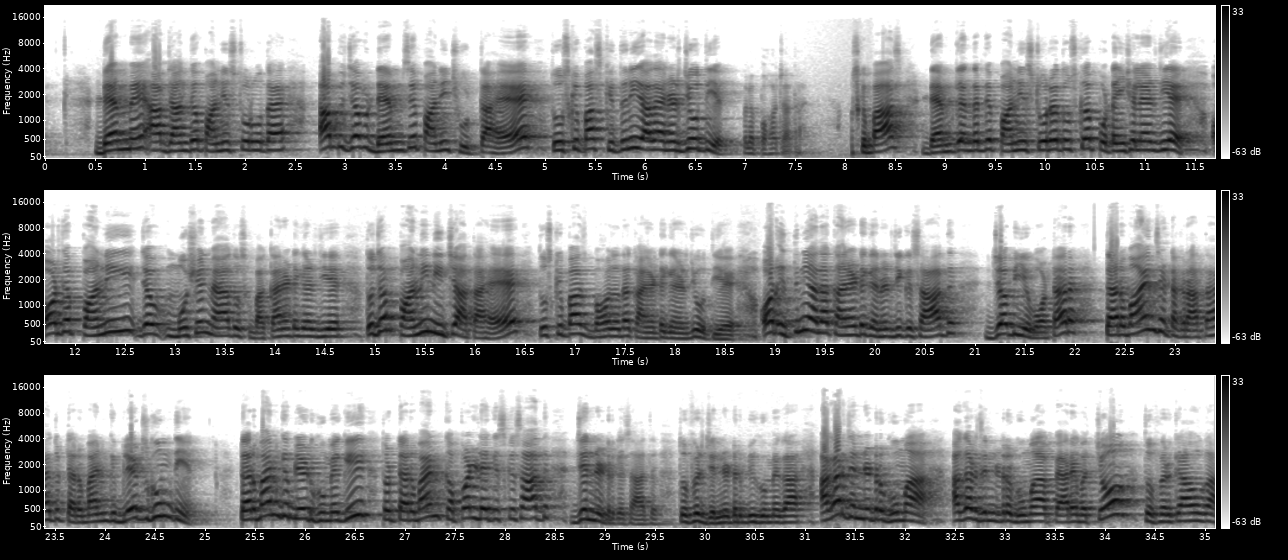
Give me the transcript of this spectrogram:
डैम में आप जानते हो पानी स्टोर होता है। अब जब डैम से पानी छूटता है तो उसके पास कितनी ज़्यादा एनर्जी होती है? मतलब पहुँच जाता है उसके पास डैम के अंदर जब पानी स्टोर है तो उसका पोटेंशियल एनर्जी है। और जब पानी जब मोशन में आया तो उसके पास काइनेटिक एनर्जी है। तो जब पानी नीचे आता है तो उसके पास बहुत ज़्यादा काइनेटिक एनर्जी होती है। और इतनी ज़्यादा काइनेटिक एनर्जी के साथ जब ये वाटर टर्बाइन से टकराता है तो टर्बाइन की ब्लेड्स घूमती हैं। टर्बाइन की ब्लेड घूमेगी तो टर्बाइन कपल्ड है किसके साथ? जनरेटर के साथ। तो फिर जनरेटर भी घूमेगा। अगर जनरेटर घूमा, अगर जनरेटर घूमा, प्यारे बच्चों तो फिर क्या होगा?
